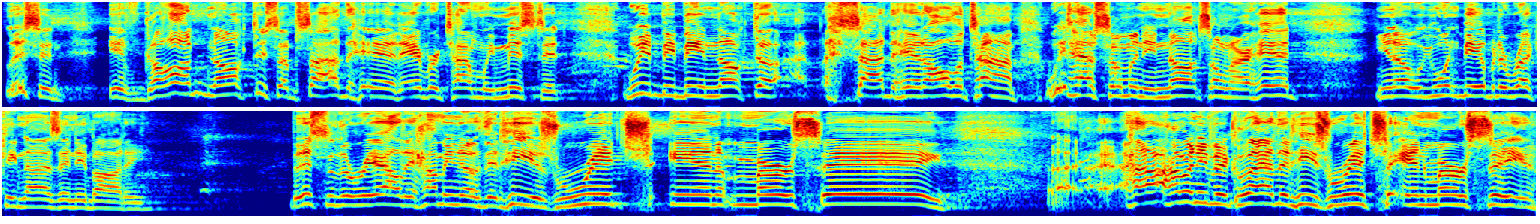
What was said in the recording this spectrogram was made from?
Listen, if God knocked us upside the head every time we missed it, we'd be being knocked upside the head all the time. We'd have so many knots on our head, you know, we wouldn't be able to recognize anybody. But this is the reality. How many know that He is rich in mercy? Uh, how, how many of you are glad that He's rich in mercy?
